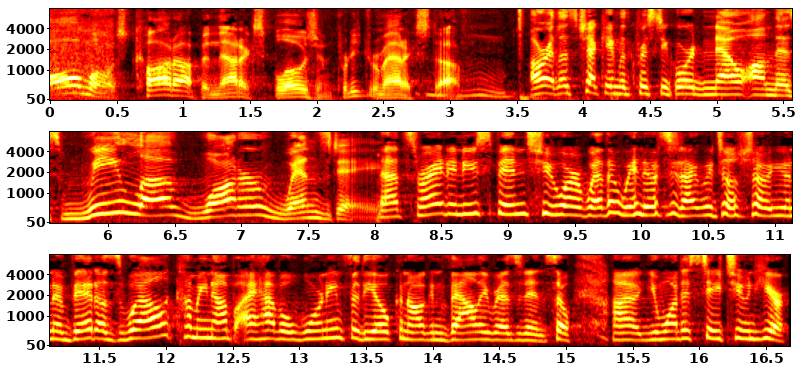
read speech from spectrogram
almost caught up in that explosion? Pretty dramatic stuff. All right, let's check in with Kristi Gordon now on this We Love Water Wednesday. That's right. A new spin to our weather window tonight, which I'll show you in a bit as well. Coming up, I have a warning for the Okanagan Valley residents. So uh, you want to stay tuned here.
